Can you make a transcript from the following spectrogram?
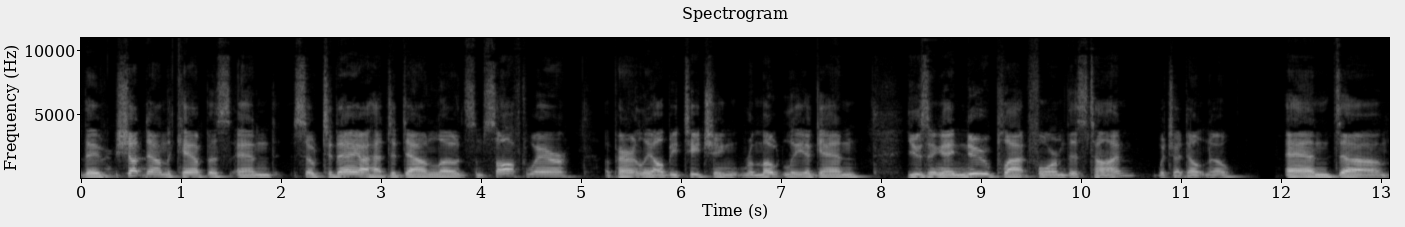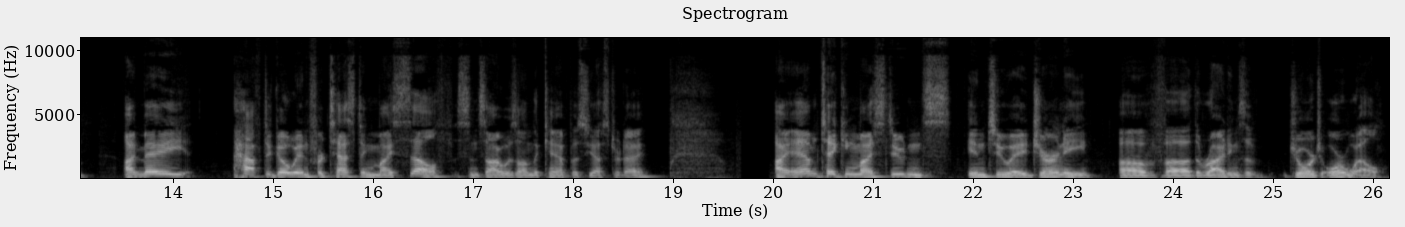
They've shut down the campus, and so today I had to download some software. Apparently, I'll be teaching remotely again using a new platform this time, which I don't know. And um, I may have to go in for testing myself since I was on the campus yesterday. I am taking my students into a journey of uh, the writings of George Orwell,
